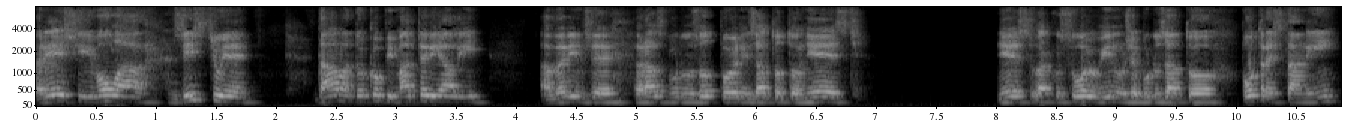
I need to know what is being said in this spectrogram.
rieši, volá, zistuje, dáva dokopy materiály a verím, že raz budú zodpovední za toto niesť, nie sú ako svoju vinu, že budú za to potrestaní,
